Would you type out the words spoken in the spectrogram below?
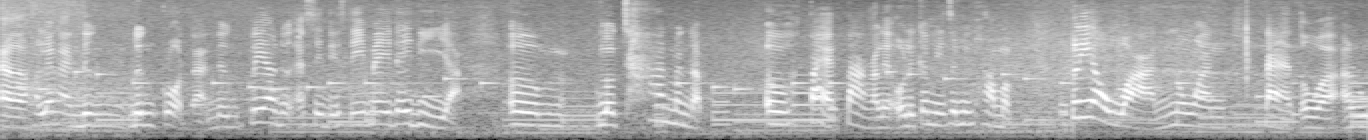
เออเขาเรียกไงดึงดึงกรดอะดึงเปรี้ยวดึง acidity ไม่ได้ดีอะ เออรสชาติมันแบบเออแตกต่างกันเลยโอริกามิจะมีความแบบเปรี้ยวหวานนวลแต่ตัวอารู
